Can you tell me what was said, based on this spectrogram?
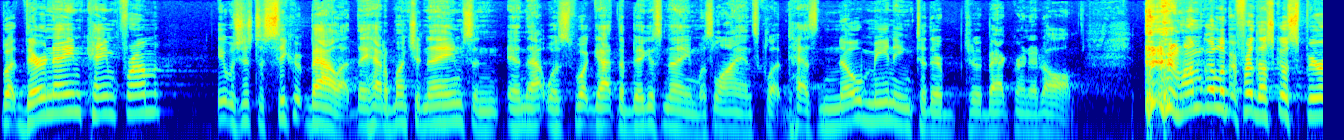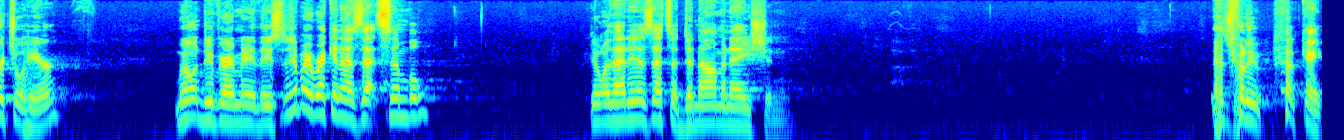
But their name came from, it was just a secret ballot. They had a bunch of names, and, and that was what got the biggest name, was Lions Club. It has no meaning to their, to their background at all. I'm going a little bit further. Let's go spiritual here. We won't do very many of these. Does anybody recognize that symbol? You know what that is? That's a denomination. That's really, okay,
